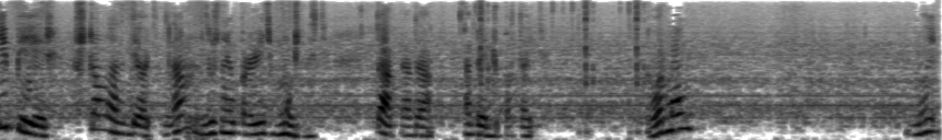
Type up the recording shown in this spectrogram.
теперь, что надо делать? Нам нужно ее проверить мощность. Так, надо опять же поставить нормал. Мы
